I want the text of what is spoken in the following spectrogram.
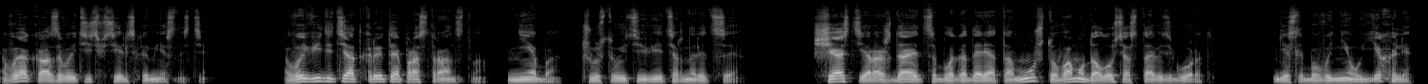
вы оказываетесь в сельской местности. Вы видите открытое пространство, небо, чувствуете ветер на лице. Счастье рождается благодаря тому, что вам удалось оставить город. Если бы вы не уехали,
